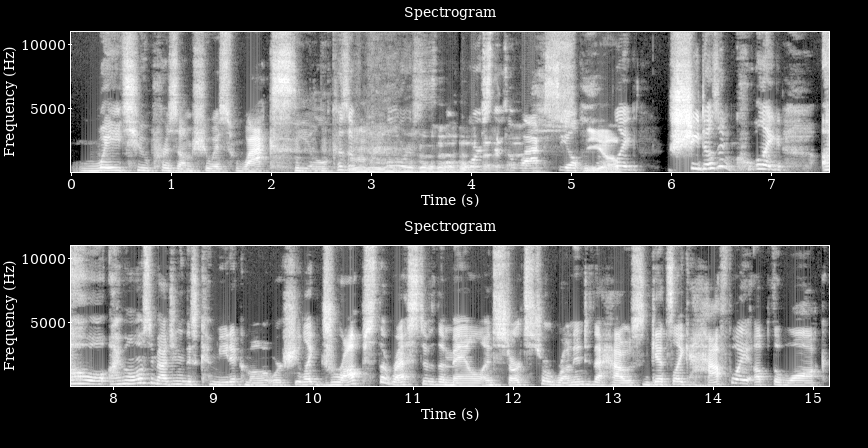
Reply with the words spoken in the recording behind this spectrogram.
way too presumptuous wax seal, because of course, of course, there's a wax seal. Yup. Like she doesn't like. Oh, I'm almost imagining this comedic moment where she like drops the rest of the mail and starts to run into the house, gets like halfway up the walk.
